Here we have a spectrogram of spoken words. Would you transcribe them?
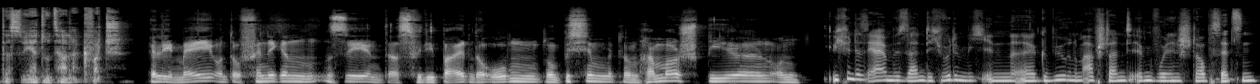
Das wäre totaler Quatsch. Ellie May und O'Finnigan sehen das, wie die beiden da oben so ein bisschen mit einem Hammer spielen und Ich finde das eher amüsant. Ich würde mich in äh, gebührendem Abstand irgendwo in den Staub setzen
